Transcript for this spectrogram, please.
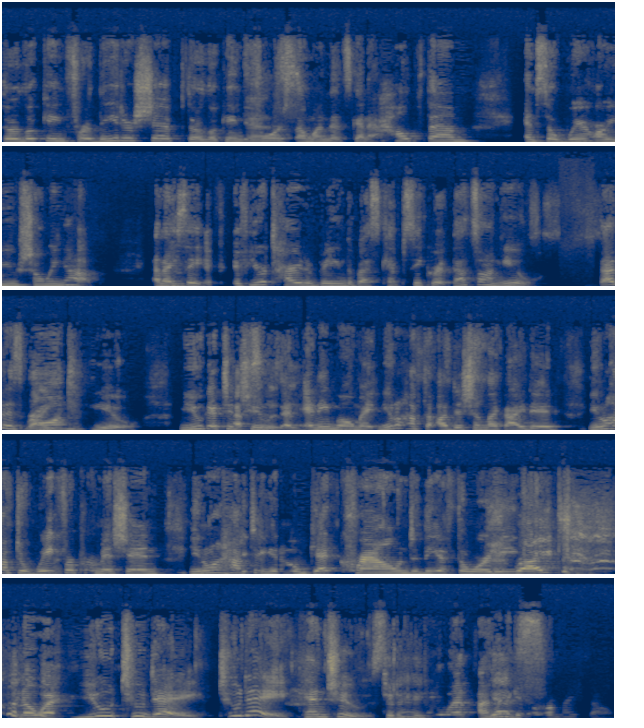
They're looking for leadership. They're looking for someone that's going to help them. And so, where are you showing up? And I mm-hmm. say, if, if you're tired of being the best kept secret, that's on you. That is right. on you. You get to Absolutely. choose at any moment. You don't have to audition like I did. You don't have to wait for permission. You don't have to, you know, get crowned the authority. Right. you know what? You today, today can choose. Today. You know what? I'm yes. going to get over myself.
